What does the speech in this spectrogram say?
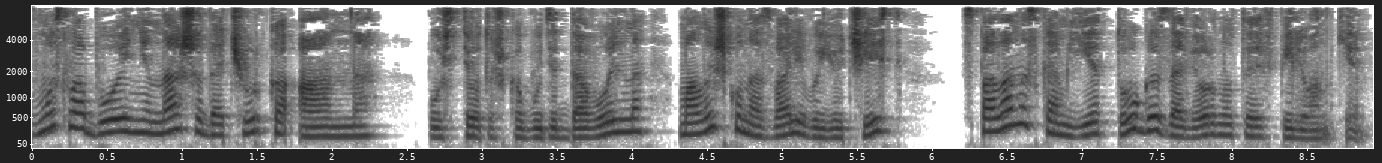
В маслобойне наша дочурка Анна, пусть тетушка будет довольна, малышку назвали в ее честь, спала на скамье, туго завернутая в пеленки.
